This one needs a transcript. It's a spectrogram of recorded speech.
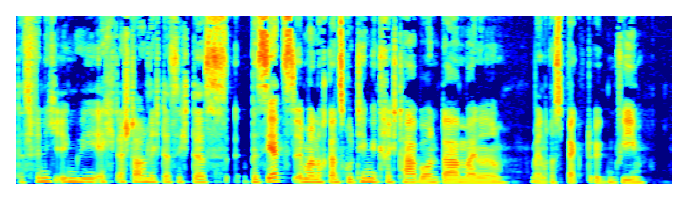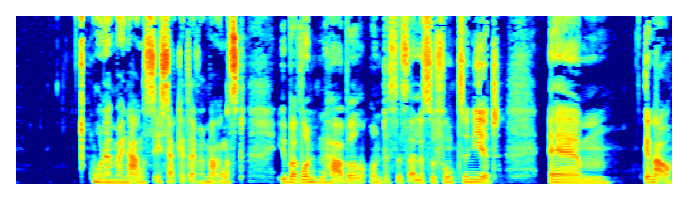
das finde ich irgendwie echt erstaunlich, dass ich das bis jetzt immer noch ganz gut hingekriegt habe und da meine mein Respekt irgendwie oder meine Angst, ich sag jetzt einfach mal Angst, überwunden habe und dass das alles so funktioniert. Ähm, genau,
